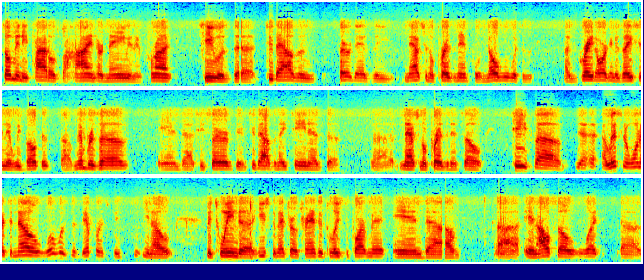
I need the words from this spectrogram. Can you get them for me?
so many titles behind her name and in front. She was the 2000 served as the national president for Noble, which is a great organization that we both are uh, members of, and uh, she served in 2018 as the uh, national president. So, Chief, uh, a listener wanted to know what was the difference, be, you know, between the Houston Metro Transit Police Department and um, uh, and also what uh,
